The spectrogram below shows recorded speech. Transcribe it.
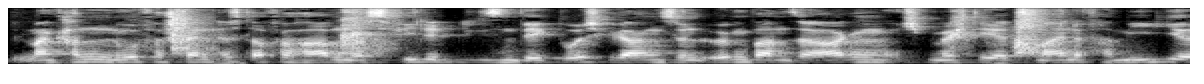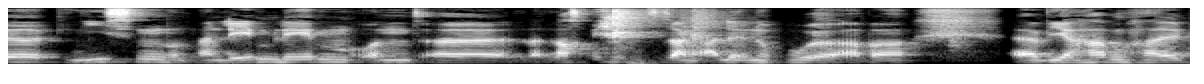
man kann nur Verständnis dafür haben, dass viele, die diesen Weg durchgegangen sind, irgendwann sagen, ich möchte jetzt meine Familie genießen und mein Leben leben und äh, lass mich sozusagen alle in Ruhe. Aber äh, wir haben halt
